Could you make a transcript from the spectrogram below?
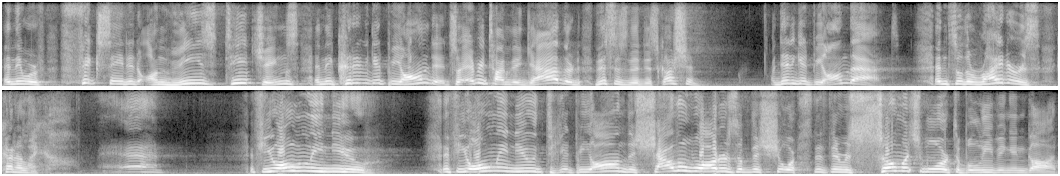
And they were fixated on these teachings and they couldn't get beyond it. So every time they gathered, this is the discussion. I didn't get beyond that. And so the writers kind of like, man, if you only knew, if you only knew to get beyond the shallow waters of the shore, that there is so much more to believing in God.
